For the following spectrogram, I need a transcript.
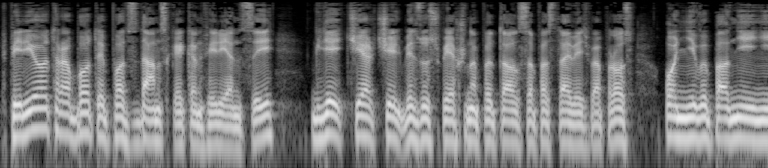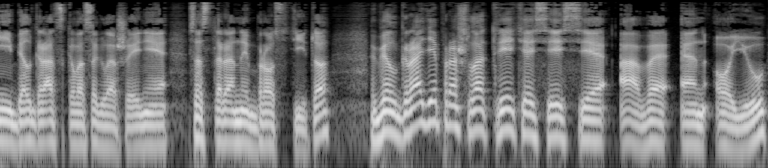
в период работы Потсдамской конференции, где Черчилль безуспешно пытался поставить вопрос о невыполнении Белградского соглашения со стороны Брос-Тито, в Белграде прошла третья сессия АВНОЮ,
